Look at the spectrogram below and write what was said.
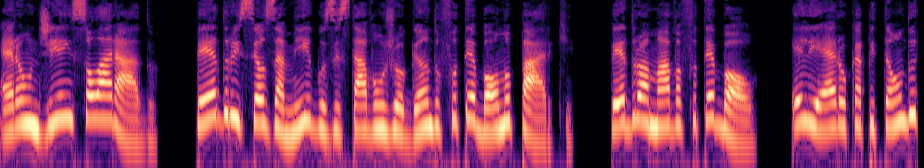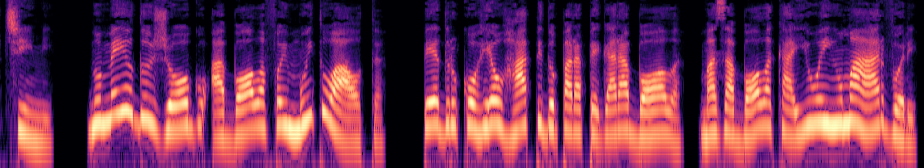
Era um dia ensolarado. Pedro e seus amigos estavam jogando futebol no parque. Pedro amava futebol. Ele era o capitão do time. No meio do jogo, a bola foi muito alta. Pedro correu rápido para pegar a bola, mas a bola caiu em uma árvore.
